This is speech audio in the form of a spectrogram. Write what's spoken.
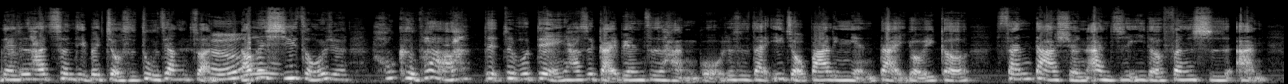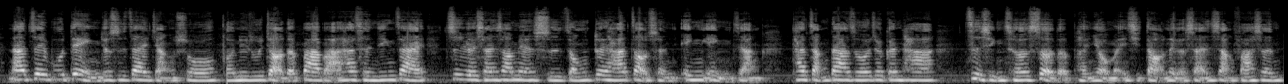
那就是他身体被九十度这样转，然后被吸走，我就觉得好可怕啊！这这部电影它是改编自韩国，就是在一九八零年代有一个三大悬案之一的分尸案。那这部电影就是在讲说，呃，女主角的爸爸他曾经在智月山上面失踪，对他造成阴影。这样，他长大之后就跟他自行车社的朋友们一起到那个山上，发生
